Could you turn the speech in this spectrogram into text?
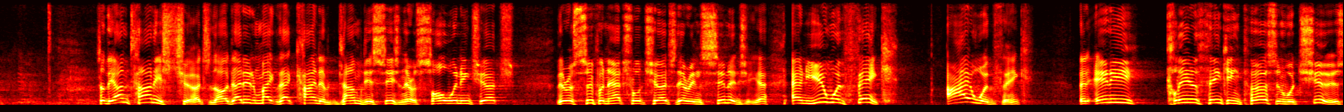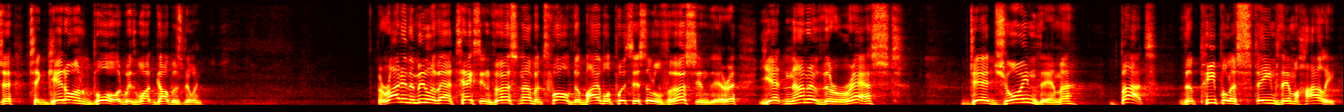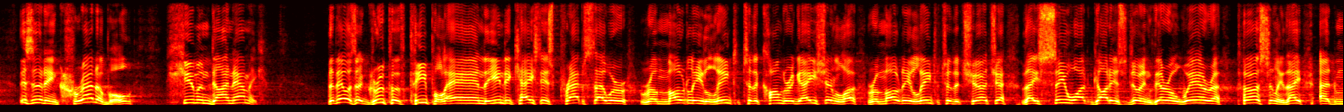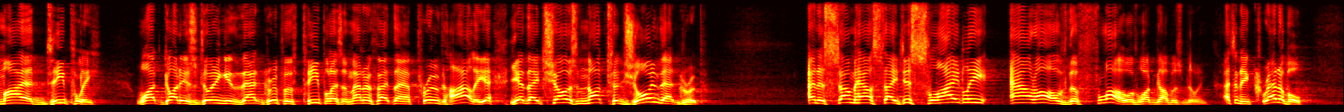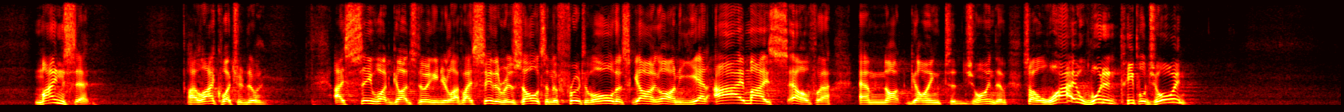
So the untarnished church, though, they didn't make that kind of dumb decision. They're a soul winning church. They're a supernatural church, they're in synergy. Yeah? And you would think, I would think, that any clear thinking person would choose uh, to get on board with what God was doing. But right in the middle of our text, in verse number 12, the Bible puts this little verse in there uh, yet none of the rest dared join them, uh, but the people esteemed them highly. This is an incredible human dynamic. that there was a group of people, and the indication is perhaps they were remotely linked to the congregation, remotely linked to the church. They see what God is doing, they're aware uh, personally, they admire deeply what God is doing in that group of people. As a matter of fact, they approved highly, yet they chose not to join that group and has somehow stayed just slightly out of the flow of what God was doing. That's an incredible mindset. I like what you're doing. I see what God's doing in your life. I see the results and the fruit of all that's going on, yet I myself uh, am not going to join them. So, why wouldn't people join?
